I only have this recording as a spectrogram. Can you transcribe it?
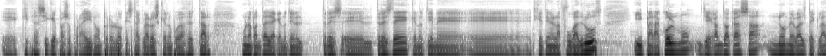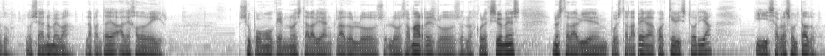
eh, quizás sí que paso por ahí, ¿no? Pero lo que está claro es que no puedo aceptar una pantalla que no tiene el, 3, el 3D, que no tiene, eh, que tiene la fuga de luz y para colmo, llegando a casa no me va el teclado, o sea, no me va. La pantalla ha dejado de ir. Supongo que no estará bien anclados los, los amarres, los, las conexiones, no estará bien puesta la pega, cualquier historia y se habrá soltado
